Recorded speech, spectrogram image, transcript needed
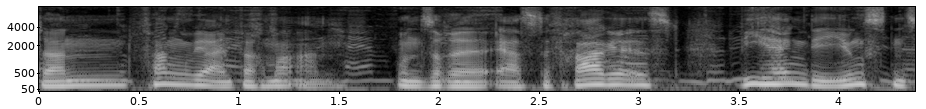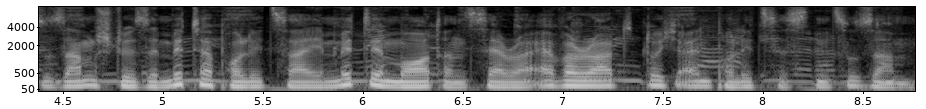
Dann fangen wir einfach mal an. Unsere erste Frage ist, wie hängen die jüngsten Zusammenstöße mit der Polizei mit dem Mord an Sarah Everard durch einen Polizisten zusammen?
